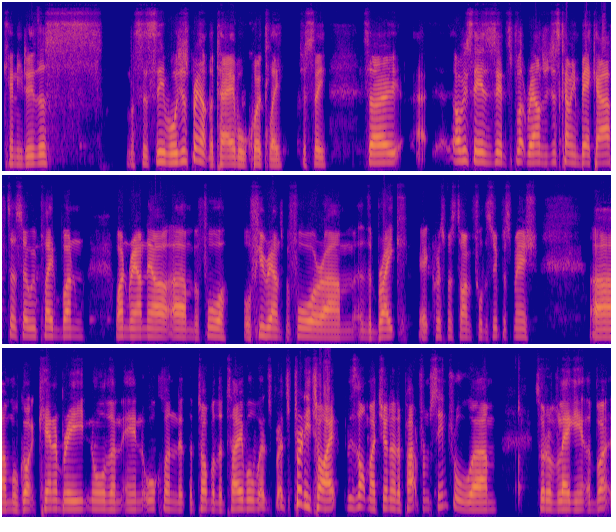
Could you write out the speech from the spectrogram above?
can you do this? Let's just see. We'll just bring up the table quickly. Just see. So uh, obviously, as I said, split rounds are just coming back after. So we played one one round now um, before, or a few rounds before um, the break at Christmas time for the Super Smash. Um, we've got Canterbury, Northern, and Auckland at the top of the table. But it's, it's pretty tight. There's not much in it apart from Central, um, sort of lagging at the. But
